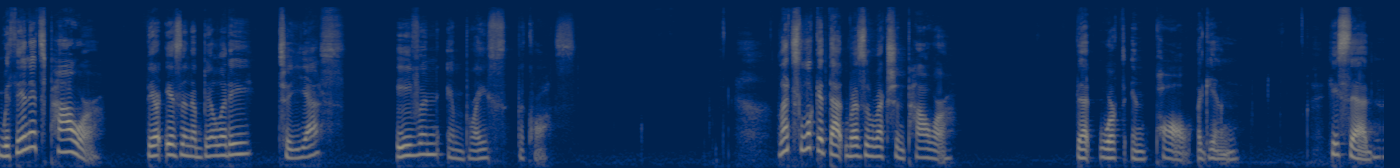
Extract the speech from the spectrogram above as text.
Within its power, there is an ability to, yes, even embrace the cross. Let's look at that resurrection power that worked in Paul again. He said,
